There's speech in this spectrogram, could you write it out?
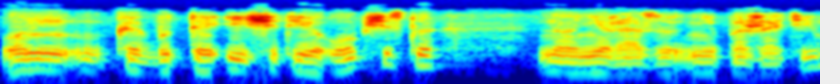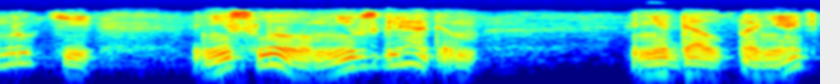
Он как будто ищет ее общество, но ни разу не пожатием руки, ни словом, ни взглядом не дал понять,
